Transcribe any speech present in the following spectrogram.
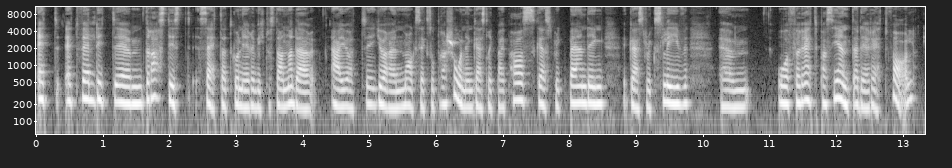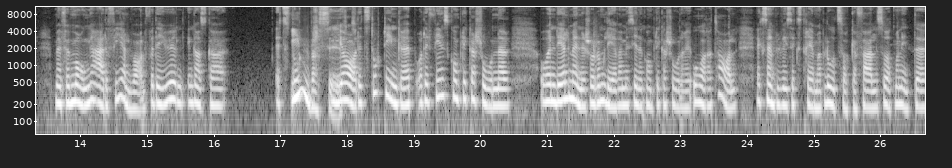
Ett, ett väldigt eh, drastiskt sätt att gå ner i vikt och stanna där är ju att eh, göra en magsäcksoperation, en gastric bypass, gastric banding, gastric sleeve. Ehm, Och för rätt patient är det rätt val. Men för många är det fel val, för det är ju en, en ganska ett stort, Invasivt. Ja, det är ett stort ingrepp och det finns komplikationer. Och en del människor de lever med sina komplikationer i åratal. Exempelvis extrema blodsockerfall så att man inte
